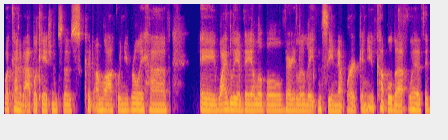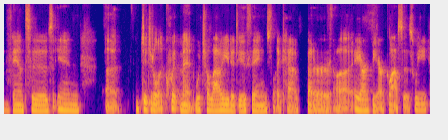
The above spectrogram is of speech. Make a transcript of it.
what kind of applications those could unlock when you really have a widely available, very low latency network and you couple that with advances in uh, digital equipment which allow you to do things like have better uh, AR VR glasses. We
